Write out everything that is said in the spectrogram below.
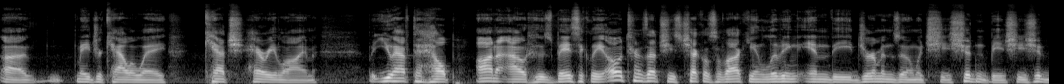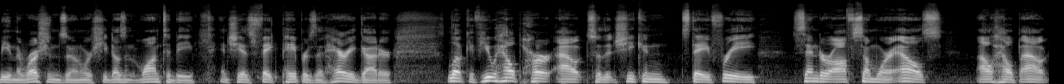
uh, Major Calloway, catch Harry Lime, but you have to help Anna out, who's basically, oh, it turns out she's Czechoslovakian living in the German zone, which she shouldn't be. She should be in the Russian zone where she doesn't want to be, and she has fake papers that Harry got her. Look, if you help her out so that she can stay free, send her off somewhere else, I'll help out.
